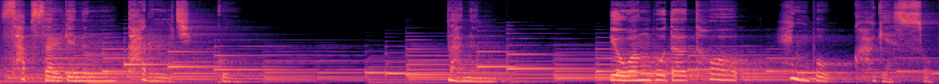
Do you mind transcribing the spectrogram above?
삽살개는 달을 짓고 나는 여왕보다 더 행복하겠소.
